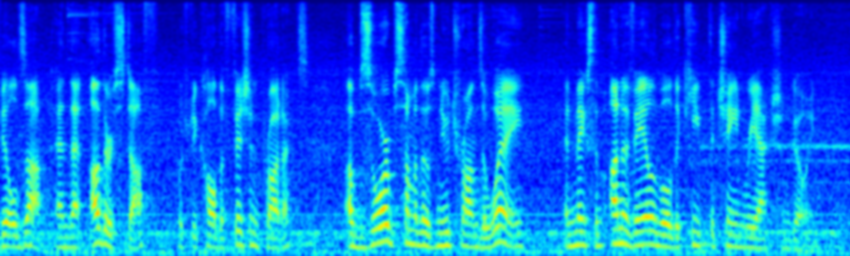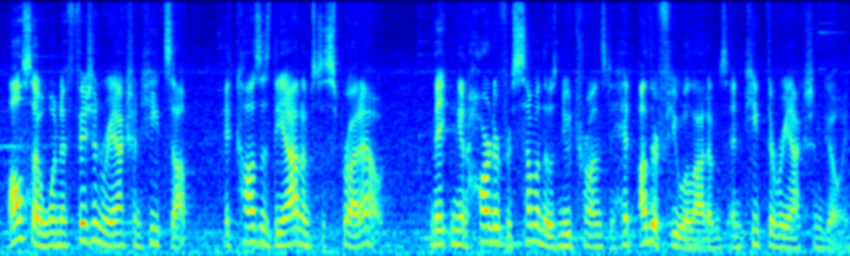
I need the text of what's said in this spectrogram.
builds up, and that other stuff, which we call the fission products, absorbs some of those neutrons away and makes them unavailable to keep the chain reaction going. Also, when a fission reaction heats up, it causes the atoms to spread out, making it harder for some of those neutrons to hit other fuel atoms and keep the reaction going.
